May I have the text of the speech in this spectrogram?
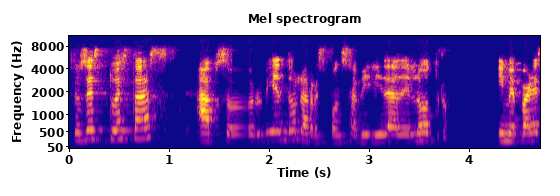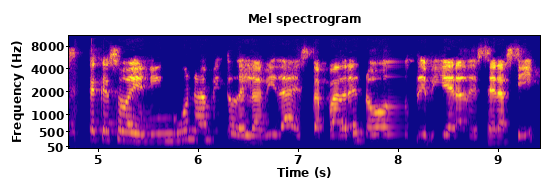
Entonces tú estás absorbiendo la responsabilidad del otro. Y me parece que eso en ningún ámbito de la vida está padre, no debiera de ser así,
